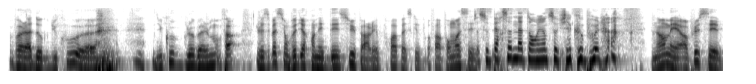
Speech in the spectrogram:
Voilà, donc du coup, euh, du coup, globalement, enfin, je sais pas si on peut dire qu'on est déçu par les proies parce que, enfin, pour moi, c'est. Parce que personne n'attend rien de Sofia Coppola. Non, mais en plus, c'est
